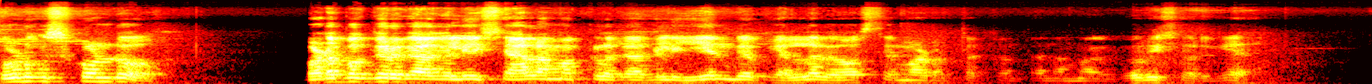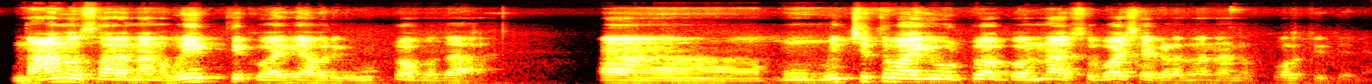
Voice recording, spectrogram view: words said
ತೊಡಗಿಸ್ಕೊಂಡು ಬಡಬಗ್ಗರಿಗಾಗಲಿ, ಶಾಲಾ ಮಕ್ಕಳಿಗಾಗಲಿ ಏನು ಬೇಕು ಎಲ್ಲ ವ್ಯವಸ್ಥೆ ಮಾಡಿರ್ತಕ್ಕಂಥ ನಮ್ಮ ಗೌರೀಶ್ ಅವರಿಗೆ ನಾನು ಸಹ ನಾನು ವೈಯಕ್ತಿಕವಾಗಿ ಅವರಿಗೆ ಹುಟ್ಟುಹಬ್ಬದ ಮುಂಚಿತವಾಗಿ ಹುಟ್ಟುಹಬ್ಬವನ್ನ ಶುಭಾಶಯಗಳನ್ನು ನಾನು ಕೋರ್ತಿದ್ದೇನೆ.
